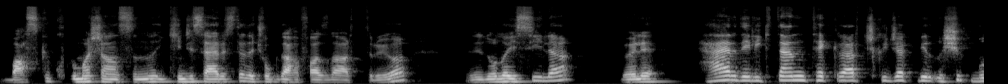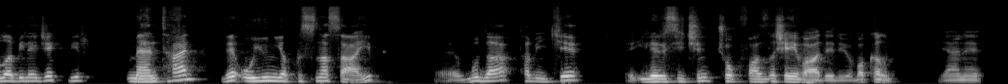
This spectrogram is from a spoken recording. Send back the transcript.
baskı kurma şansını ikinci serviste de çok daha fazla arttırıyor. Dolayısıyla böyle her delikten tekrar çıkacak bir ışık bulabilecek bir mental ve oyun yapısına sahip. E, bu da tabii ki e, ilerisi için çok fazla şey vaat ediyor. Bakalım. Yani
